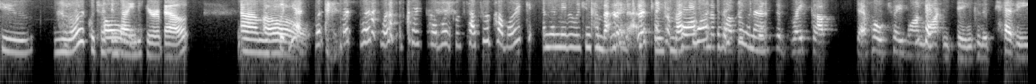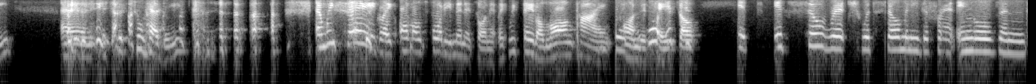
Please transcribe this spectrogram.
to New York, which I've been Oh. dying to hear about. Um, oh. But yes, let's let's let's, let's of course public. Let's talk to the public, and then maybe we can come back let's, to that. Let's take a to pause from the public wanna... just to break up that whole Trayvon okay. Martin thing because it's heavy and it's just too heavy. and we stayed like almost forty minutes on it. Like we stayed a long time on this well, case. It's, so it's it's so rich with so many different angles and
